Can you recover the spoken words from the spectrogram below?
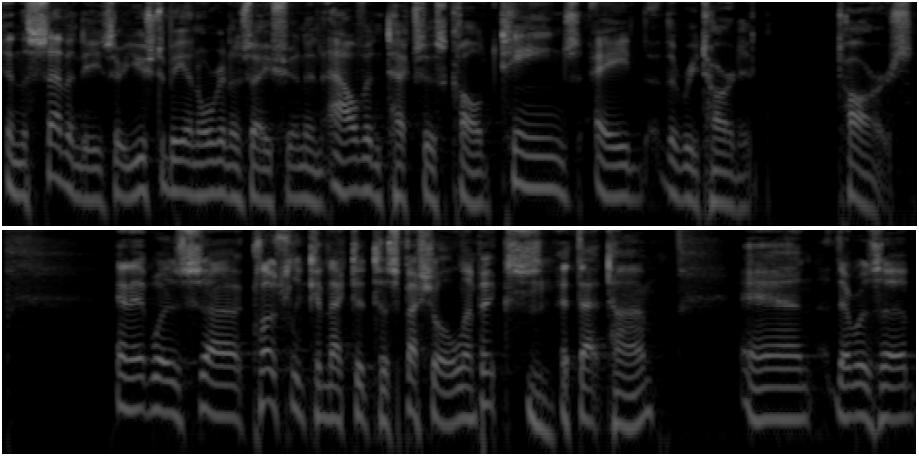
in the 70s, there used to be an organization in Alvin, Texas called Teens Aid the Retarded, TARS. And it was uh, closely connected to Special Olympics mm. at that time. And there was a,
